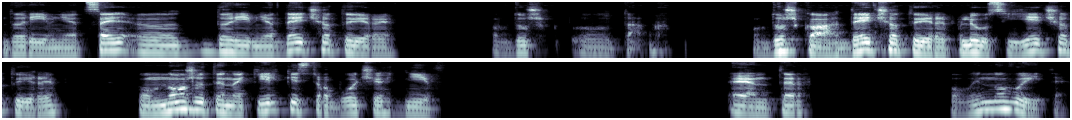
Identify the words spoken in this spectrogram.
Дорівнює. Це е, дорівнює D4 в душ... так, в дужках D4 плюс Е4 помножити на кількість робочих днів. Enter. Повинно вийти.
